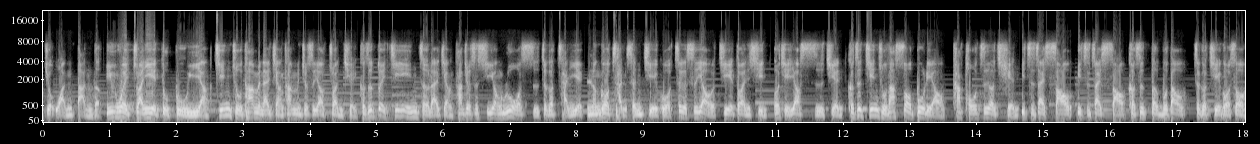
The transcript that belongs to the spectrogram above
就完蛋了，因为专业度不一样。金主他们来讲，他们就是要赚钱。可是对经营者来讲，他就是希望落实这个产业能够产生结果，这个是要有阶段性，而且要时间。可是金主他受不了，他投资的钱一直在烧，一直在烧，可是得不到这个结果的时候，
